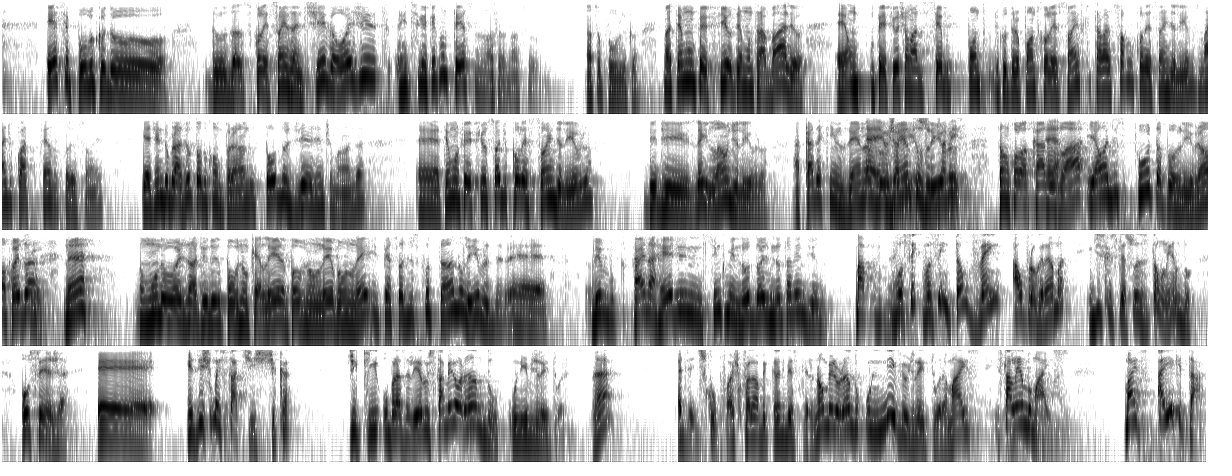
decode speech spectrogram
Esse público do do, das coleções antigas, hoje a gente significa um terço do nosso, nosso, nosso público. Nós temos um perfil, temos um trabalho, é, um, um perfil chamado Sebo Ponto de Cultura Ponto Coleções, que trabalha só com coleções de livros, mais de 400 coleções. E a gente do Brasil todo comprando, todo dia a gente manda. É, tem um perfil só de coleções de livro, de, de leilão de livro. A cada quinzena, é, 200 isso, livros são colocados é. lá e é uma disputa por livro. É uma coisa, Sim. né? no mundo hoje, o povo não quer ler, o povo não lê, o povo não lê, e pessoas disputando o livro. É, o livro cai na rede em cinco minutos, dois minutos está vendido. Mas você, você então vem ao programa e diz que as pessoas estão lendo. Ou seja, é, existe uma estatística de que o brasileiro está melhorando o nível de leitura. Né? Quer dizer, desculpa, acho que falei uma grande besteira. Não melhorando o nível de leitura, mas está lendo mais. Mas aí é que está.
